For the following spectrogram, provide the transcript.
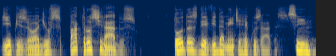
de episódios patrocinados, todas devidamente recusadas. Sim.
